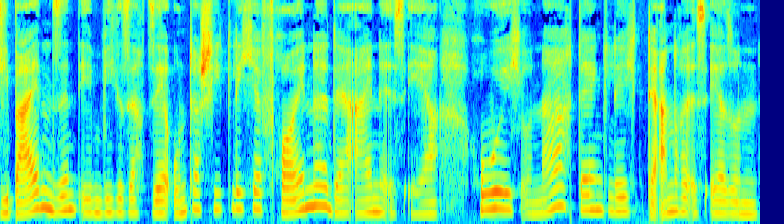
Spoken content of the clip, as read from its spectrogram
Die beiden sind eben wie gesagt sehr unterschiedliche Freunde. Der eine ist eher ruhig und nachdenklich, der andere ist eher so ein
